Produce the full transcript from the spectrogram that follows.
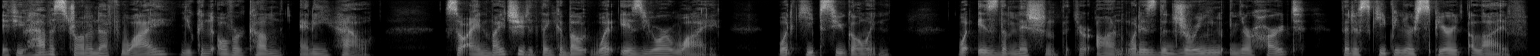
if you have a strong enough why, you can overcome any how. So I invite you to think about what is your why? What keeps you going? What is the mission that you're on? What is the dream in your heart that is keeping your spirit alive.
